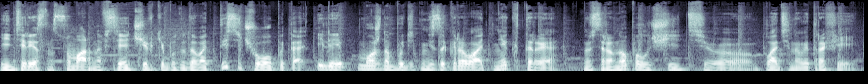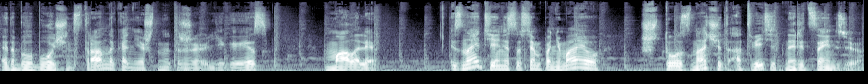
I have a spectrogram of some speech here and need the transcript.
и интересно, суммарно все ачивки будут давать тысячу опыта, или можно будет не закрывать некоторые, но все равно получить э, платиновый трофей. Это было бы очень странно, конечно, но это же ЕГС, мало ли. И знаете, я не совсем понимаю, что значит ответить на рецензию.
